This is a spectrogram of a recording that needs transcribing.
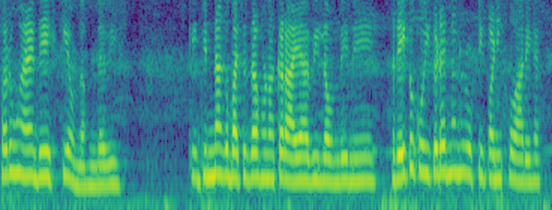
ਪਰ ਉਹ ਐਂ ਦੇਖ ਕੇ ਆਉਂਦਾ ਹੁੰਦਾ ਵੀ ਕਿ ਜਿੰਨਾ ਕੁ ਬਚਦਾ ਹੋਣਾ, ਕਿਰਾਇਆ ਵੀ ਲਾਉਂਦੇ ਨੇ। ਹਰੇਕ ਕੋਈ ਕਿਹੜਾ ਇਹਨਾਂ ਨੂੰ ਰੋਟੀ ਪਾਣੀ ਖਵਾ ਰਿਹਾ। ਇਹਦਾ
